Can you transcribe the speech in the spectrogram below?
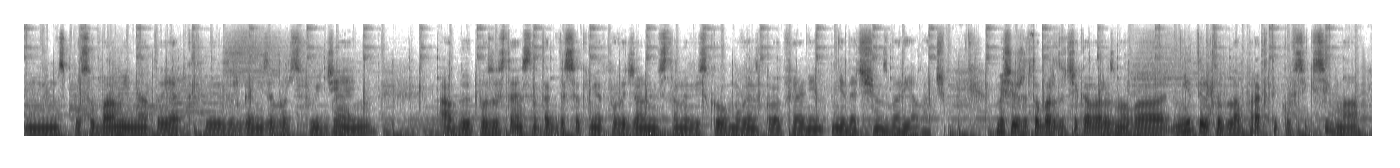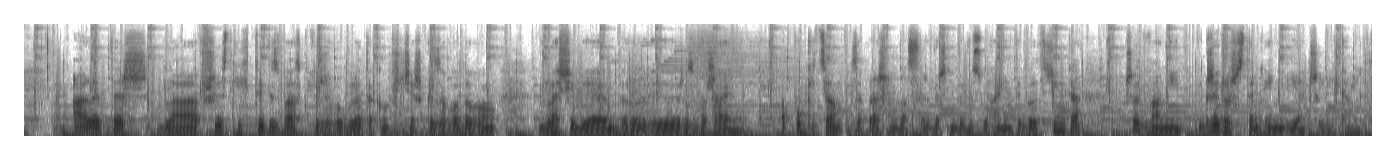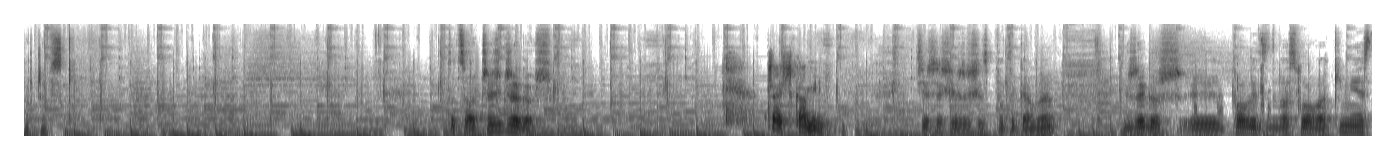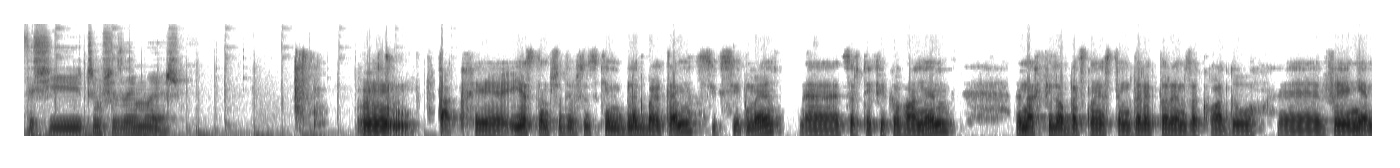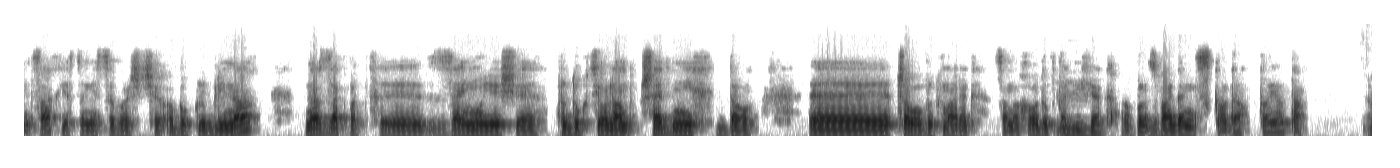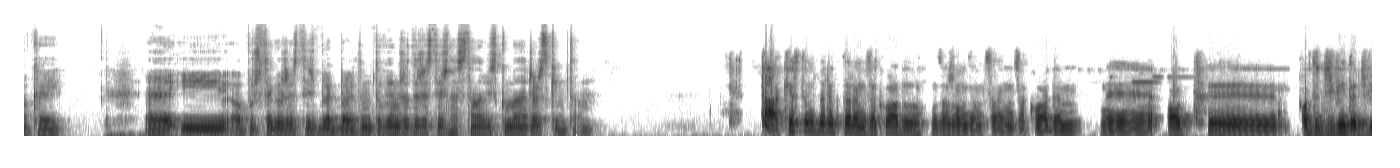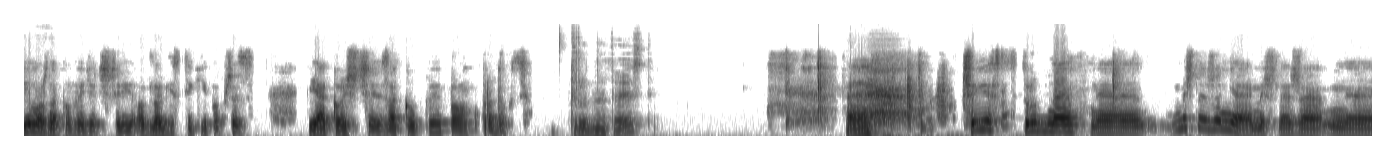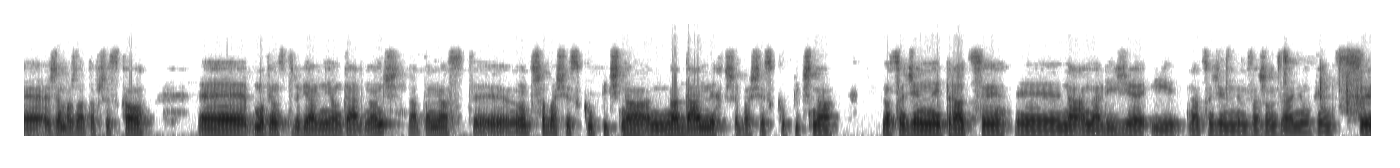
mm, sposobami na to, jak y, zorganizować swój dzień, aby pozostając na tak wysokim i odpowiedzialnym stanowisku, mówiąc kolokwialnie, nie dać się zwariować. Myślę, że to bardzo ciekawa rozmowa nie tylko dla praktyków Six Sigma, ale też dla wszystkich tych z Was, którzy w ogóle taką ścieżkę zawodową dla siebie y, rozważają. A póki co zapraszam Was serdecznie do wysłuchania tego odcinka. Przed Wami Grzegorz Stępień i ja, czyli Kamil Torczewski. To co, cześć Grzegorz. Cześć Kamil. Cieszę się, że się spotykamy. Grzegorz, y, powiedz dwa słowa, kim jesteś i czym się zajmujesz? Mm, tak, y, jestem przede wszystkim Black Beltem Six Sigma, e, certyfikowanym. Na chwilę obecną jestem dyrektorem zakładu e, w Niemcach. Jest to miejscowość obok Lublina. Nasz zakład y, zajmuje się produkcją lamp przednich do czołowych marek samochodów, takich mm. jak Volkswagen, Skoda, Toyota. Okej. Okay. E, I oprócz tego, że jesteś Black Beltem, to wiem, że też jesteś na stanowisku menedżerskim tam. Tak, jestem dyrektorem zakładu, zarządzam całym zakładem e, od, od drzwi do drzwi, można powiedzieć, czyli od logistyki poprzez jakość, zakupy po produkcję. Trudne to jest? Czy jest trudne? E, myślę, że nie. Myślę, że, e, że można to wszystko, e, mówiąc trywialnie, ogarnąć. Natomiast no, trzeba się skupić na, na danych, trzeba się skupić na, na codziennej pracy, na analizie i na codziennym zarządzaniu, więc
